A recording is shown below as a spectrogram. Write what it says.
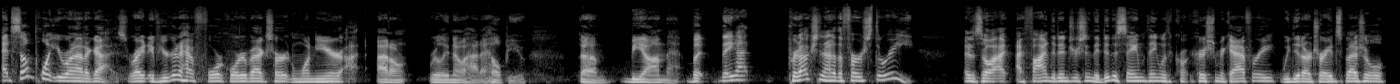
At some point, you run out of guys, right? If you're going to have four quarterbacks hurt in one year, I, I don't really know how to help you um, beyond that. But they got production out of the first three. And so I, I find it interesting. They did the same thing with Christian McCaffrey. We did our trade special.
